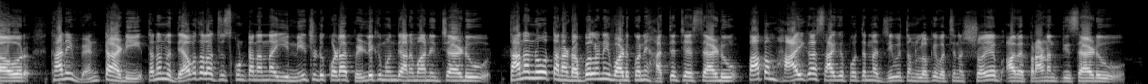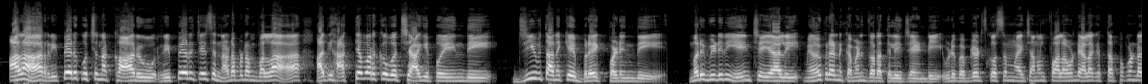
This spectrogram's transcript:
కౌర్. కానీ వెంటాడి తనను దేవతలా చూసుకుంటానన్న ఈ నీచుడు కూడా పెళ్ళికి ముందే అనుమానించాడు. తనను తన డబ్బులని వాడుకొని హత్య చేశాడు. పాపం హాయిగా సాగిపోతున్న జీవితంలోకి వచ్చిన షోయబ్ ఆమె ప్రాణం తీశాడు. అలా రిపేర్కు వచ్చిన కారు రిపేర్ చేసి నడపడం వల్ల అది హత్య వరకు వచ్చి ఆగిపోయింది. జీవితానికే బ్రేక్ పడింది. మరి వీడిని ఏం చేయాలి? మీ అభిప్రాయాన్ని కమెంట్ ద్వారా తెలియజేయండి. వీడియో అప్డేట్స్ కోసం మై ఛానల్ ఫాలో అవ్వండి. అలాగే తప్పకుండా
